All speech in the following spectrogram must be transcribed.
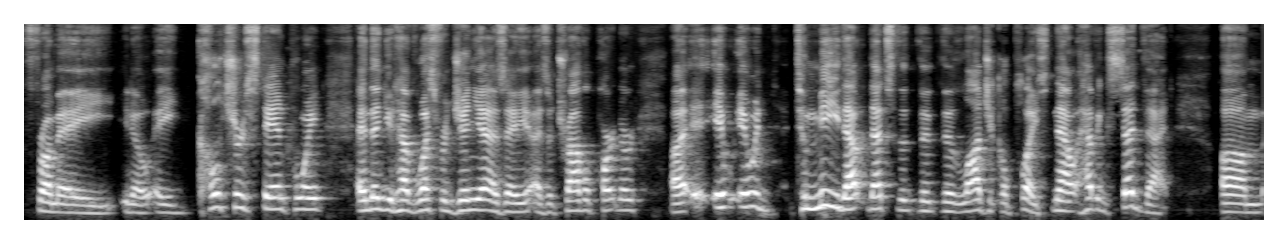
from a you know a culture standpoint, and then you'd have West Virginia as a as a travel partner. Uh, it, it would to me that that's the, the the logical place. Now, having said that um,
